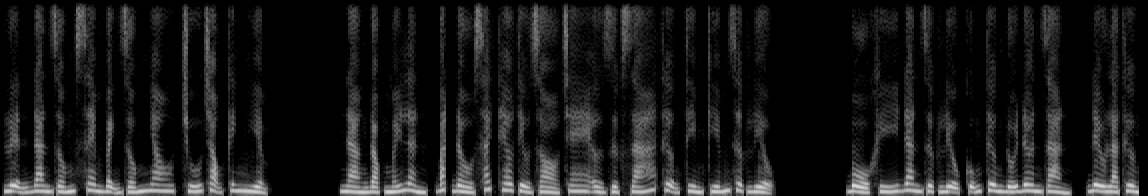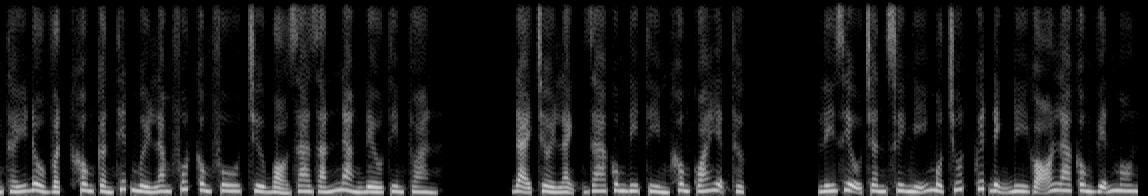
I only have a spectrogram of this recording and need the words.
Luyện đan giống xem bệnh giống nhau, chú trọng kinh nghiệm. Nàng đọc mấy lần, bắt đầu sách theo tiểu giỏ tre ở dược giá thượng tìm kiếm dược liệu. Bổ khí đan dược liệu cũng tương đối đơn giản, đều là thường thấy đồ vật không cần thiết 15 phút công phu trừ bỏ ra rắn nàng đều tìm toàn. Đại trời lạnh ra cung đi tìm không quá hiện thực. Lý Diệu Trân suy nghĩ một chút quyết định đi gõ la công viễn môn.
